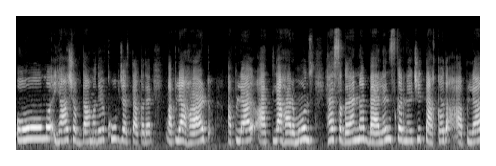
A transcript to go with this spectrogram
ओम ह्या शब्दामध्ये खूप जास्त ताकद आहे. आपल्या हार्ट आपल्या आतल्या हार्मोन्स ह्या सगळ्यांना बॅलन्स करण्याची ताकद आपल्या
